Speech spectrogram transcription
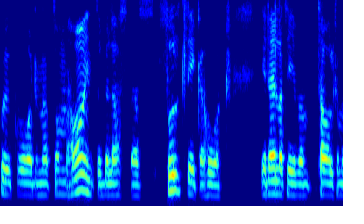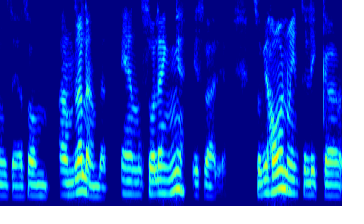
sjukvården, att de har inte belastats fullt lika hårt i relativa tal kan man väl säga som andra länder än så länge i Sverige. Så vi har nog inte lika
